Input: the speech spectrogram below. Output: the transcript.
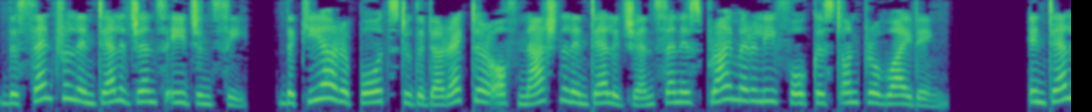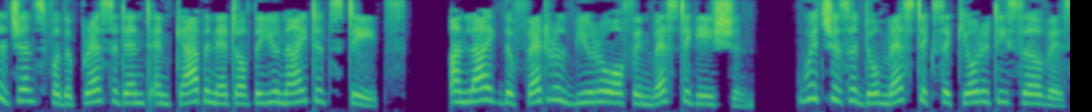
the Central Intelligence Agency. The CIA reports to the Director of National Intelligence and is primarily focused on providing intelligence for the President and Cabinet of the United States. Unlike the Federal Bureau of Investigation, which is a domestic security service,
